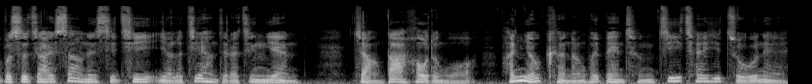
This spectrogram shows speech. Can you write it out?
不是在少年时期有了这样子的经验，长大后的我很有可能会变成机车一族呢。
